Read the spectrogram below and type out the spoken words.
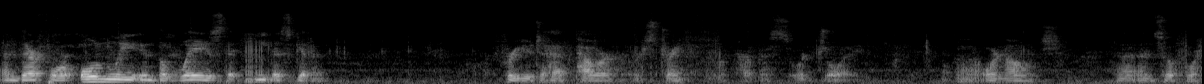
and therefore only in the ways that He has given for you to have power or strength or purpose or joy uh, or knowledge uh, and so forth.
